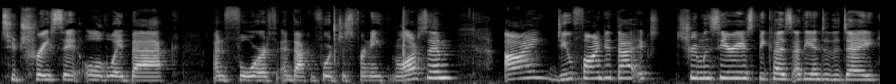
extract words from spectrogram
to trace it all the way back and forth and back and forth just for Nathan Larson. I do find it that extremely serious because at the end of the day,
